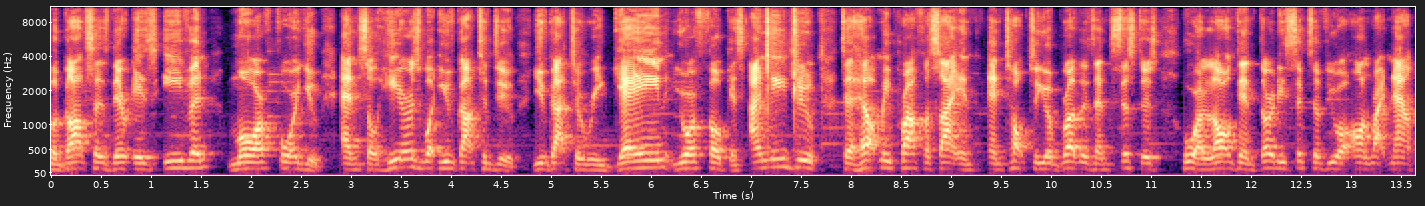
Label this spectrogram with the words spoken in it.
but God says there is even more for you. And so here's what you've got to do you've got to regain your focus. I need you to help me prophesy and, and talk to your brothers and sisters who are logged in. 36 of you are on right now.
